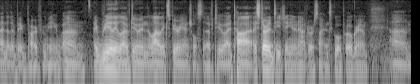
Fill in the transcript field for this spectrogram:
another big part for me. Um, I really love doing a lot of the experiential stuff too. I taught, I started teaching in an outdoor science school program, um,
